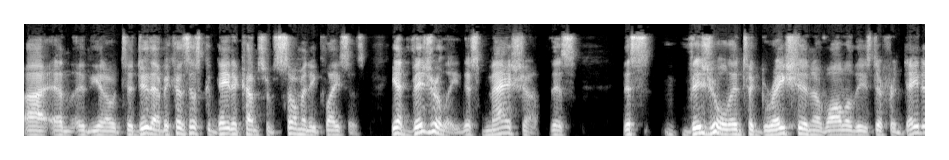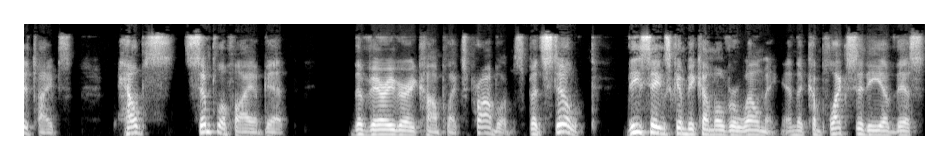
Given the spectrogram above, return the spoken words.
Uh, and, you know to do that because this data comes from so many places. Yet visually, this mashup, this this visual integration of all of these different data types helps simplify a bit the very very complex problems. But still these things can become overwhelming. And the complexity of this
